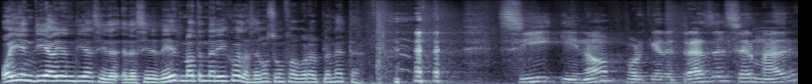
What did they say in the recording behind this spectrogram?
hoy en día, hoy en día, si de- decidir no tener hijos, le hacemos un favor al planeta. Sí y no, porque detrás del ser madre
